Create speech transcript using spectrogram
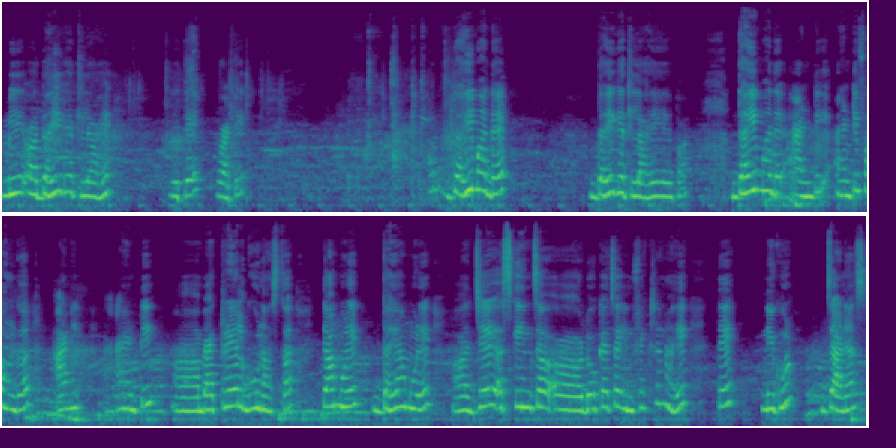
मी दही घेतले आहे. इथे वाटी. दहीमध्ये दही घेतलं आहे हे पा दहीमध्ये अँटी अँटी फंगल आणि अँटी बॅक्टेरियल गुण असतात. त्यामुळे दह्यामुळे जे स्किनचं डोक्याचं इन्फेक्शन आहे ते निघून जाण्यास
